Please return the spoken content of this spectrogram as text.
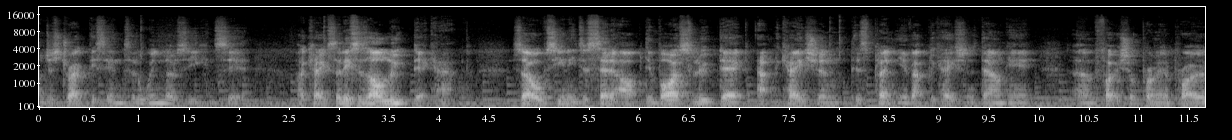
I'll just drag this into the window so you can see it. Okay, so this is our Loupedeck app. So obviously you need to set it up, device, Loupedeck, application. There's plenty of applications down here. Um, Photoshop Premiere Pro,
